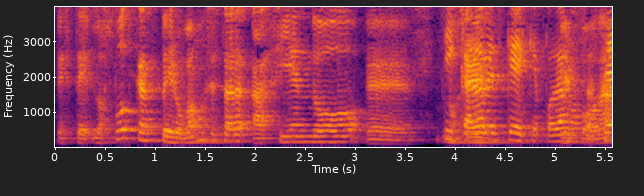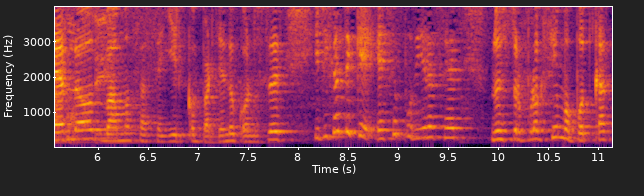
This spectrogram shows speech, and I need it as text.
este, los podcasts, pero vamos a estar haciendo... Eh, sí, cada vez que, que podamos, hacerlos, vamos a seguir compartiendo con ustedes. Y fíjate que ese pudiera ser nuestro próximo podcast.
